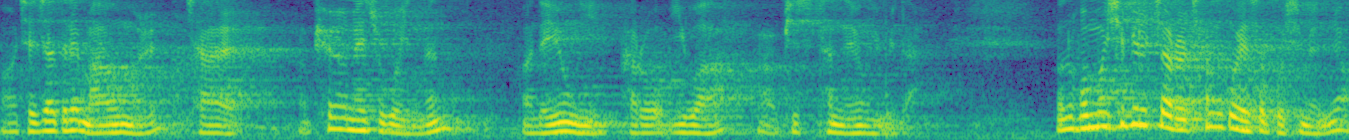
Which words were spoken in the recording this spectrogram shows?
어, 제자들의 마음을 잘 표현해주고 있는 어, 내용이 바로 이와 어, 비슷한 내용입니다. 오늘 본문 11절을 참고해서 보시면요.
